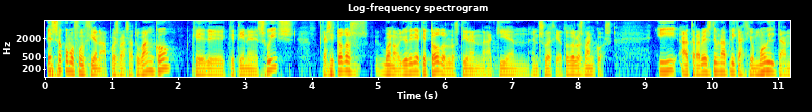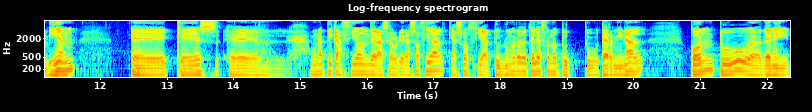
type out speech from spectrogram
¿Eso cómo funciona? Pues vas a tu banco, que, que tiene Swish, casi todos, bueno, yo diría que todos los tienen aquí en, Suecia, todos los bancos. Y a través de una aplicación móvil también, eh, que es eh, una aplicación de la seguridad social que asocia tu número de teléfono, tu, tu terminal, con tu eh, DNI,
